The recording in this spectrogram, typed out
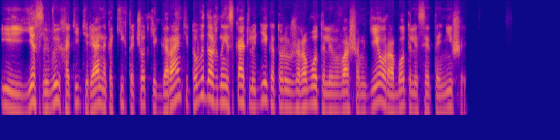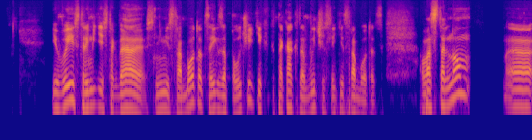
И если вы хотите реально каких-то четких гарантий, то вы должны искать людей, которые уже работали в вашем гео, работали с этой нишей. И вы стремитесь тогда с ними сработаться, их заполучить и как-то как вычислить и сработаться. В остальном э,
